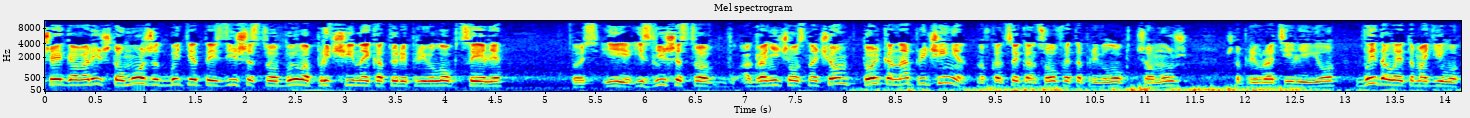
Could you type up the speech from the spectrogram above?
шейх говорит, что может быть это излишество было причиной, которая привело к цели. То есть и излишество ограничивалось на чем? Только на причине. Но в конце концов это привело к тому, что превратили ее, выдало эту могилу.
